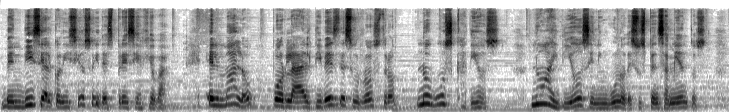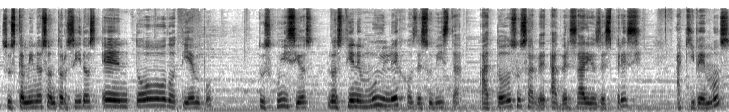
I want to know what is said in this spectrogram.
bendice al codicioso y desprecia a Jehová. El malo, por la altivez de su rostro, no busca a Dios. No hay Dios en ninguno de sus pensamientos. Sus caminos son torcidos en todo tiempo. Tus juicios los tiene muy lejos de su vista. A todos sus adversarios desprecia. Aquí vemos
